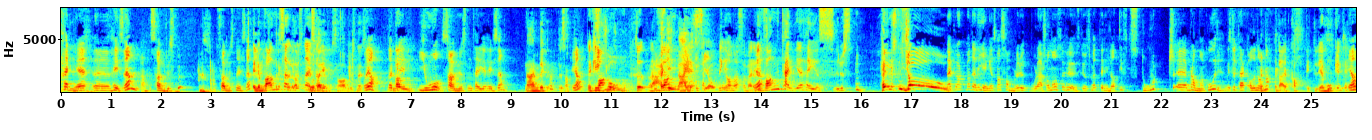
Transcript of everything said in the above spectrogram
Terje uh, Høysven. Sagrusten. Sagrusten Høysven. Eller Vann. Sagrusten, Jo Øystein. Terje Sagrusten Å Oh, ja. Det er ikke Vann. Jo Sagrusten Terje Høysven. Nei, men det kunne vært interessant. Ja. Det er ikke yo. Det Det er ikke, nei, det er ikke yo. Setning, da, nå, så være Ja. Vang Terje Høyesrusten. Høyresten yo! Det er klart Med denne gjengen som er samlet rundt bordet her sånn nå, så høres det ut som et relativt stort eh, blanda kor. Hvis du tar alle navnene. Det er et kapittel i en bok, egentlig. Ja,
